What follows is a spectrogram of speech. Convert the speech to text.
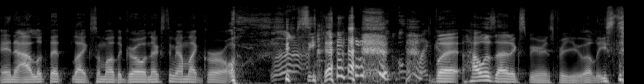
And I looked at like some other girl next to me. I'm like, girl, see that? oh but how was that experience for you, at least?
